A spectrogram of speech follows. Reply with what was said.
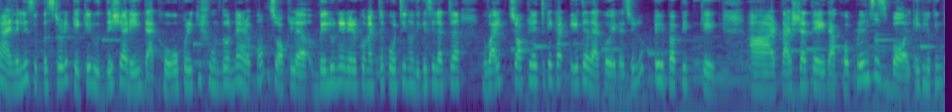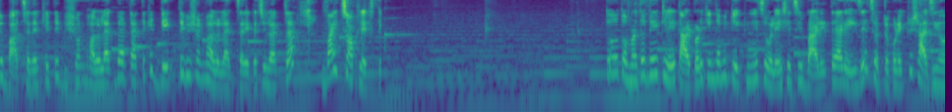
ফাইনালি সুপার স্টোরে কেকের উদ্দেশ্যে। আর এই দেখো, ওপরে কি সুন্দর না এরকম চকলেট বেলুনের এরকম একটা কোচিন ওদিকে ছিল একটা হোয়াইট চকলেট কেক আর এটা দেখো, এটা ছিল পেপা পিক কেক আর তার সাথে এই দেখো প্রিন্সেস বল এগুলো কিন্তু বাচ্চাদের খেতে ভীষণ ভালো লাগবে, আর তার থেকে দেখতে ভীষণ ভালো লাগছে। আর এটা ছিল একটা হোয়াইট চকলেট কেক তোমরা তো দেখলে, তারপরে কিন্তু আমি কেক নিয়ে চলে এসেছি বাড়িতে আর এই যে ছোট্ট করে একটু সাজিয়েও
